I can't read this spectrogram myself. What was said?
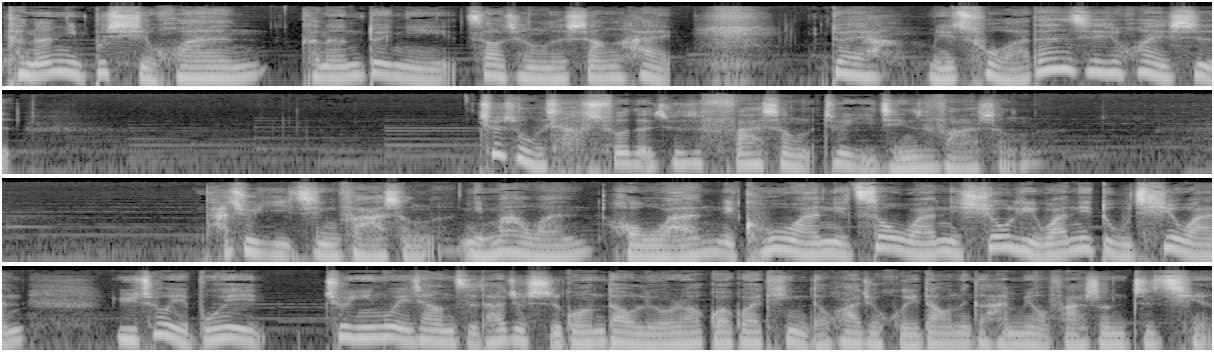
可能你不喜欢，可能对你造成了伤害。对啊，没错啊，但是这些坏事，就是我想说的，就是发生了，就已经是发生了，它就已经发生了。你骂完、吼完、你哭完、你揍完、你修理完、你赌气完，宇宙也不会就因为这样子，它就时光倒流，然后乖乖听你的话，就回到那个还没有发生之前。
